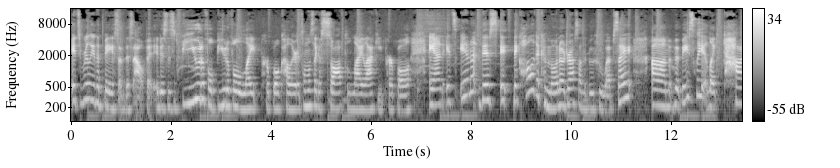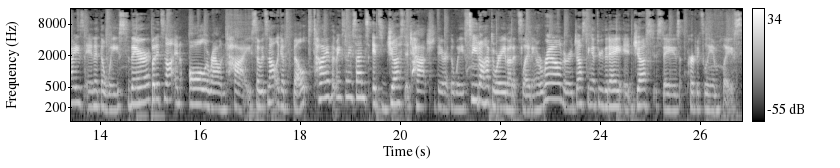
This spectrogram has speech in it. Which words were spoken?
It's really the base of this outfit. It is this beautiful, beautiful light purple color. It's almost like a soft lilac-y purple And it's in this, it, they call it a kimono dress on the Boohoo website. Um, but basically it like ties in at the waist there, but it's not an all around tie. So it's not like a belt tie, if that makes any sense. It's just attached there at the waist. So you don't have to worry about it sliding around or adjusting it through the day. It just stays perfectly in place.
